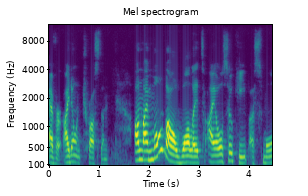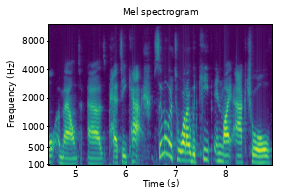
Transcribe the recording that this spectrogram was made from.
ever. I don't trust them. On my mobile wallet, I also keep a small amount as petty cash, similar to what I would keep in my actual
